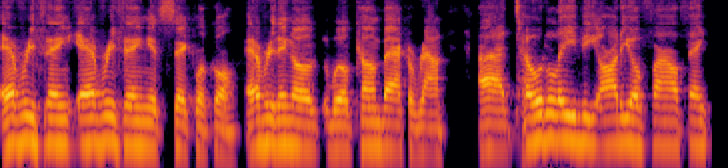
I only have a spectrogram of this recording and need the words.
Everything, everything is cyclical. Everything will, will come back around. Uh, totally the audiophile thing.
